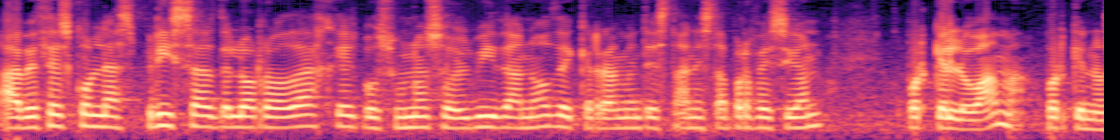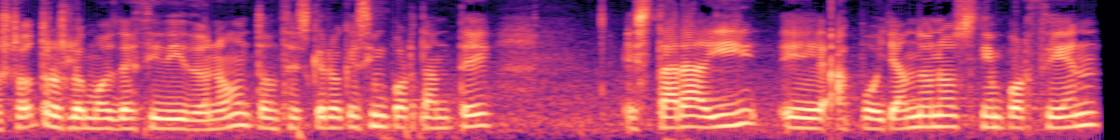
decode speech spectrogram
a veces con las prisas de los rodajes, pues uno se olvida, ¿no? De que realmente está en esta profesión porque lo ama, porque nosotros lo hemos decidido, ¿no? Entonces creo que es importante estar ahí eh, apoyándonos 100%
